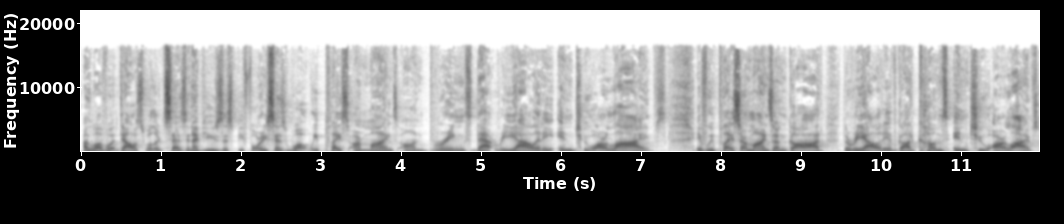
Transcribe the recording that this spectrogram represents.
I love what Dallas Willard says, and I've used this before. He says, What we place our minds on brings that reality into our lives. If we place our minds on God, the reality of God comes into our lives.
